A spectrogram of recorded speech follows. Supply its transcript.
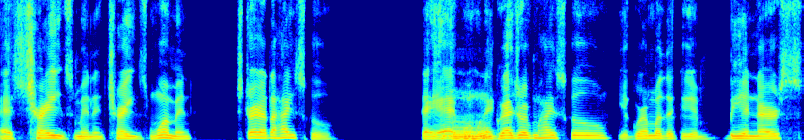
as tradesmen and tradeswomen straight out of high school. They had when, when they graduate from high school, your grandmother could be a nurse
